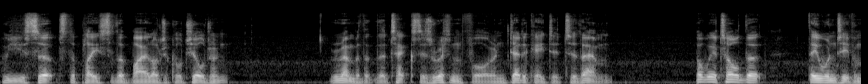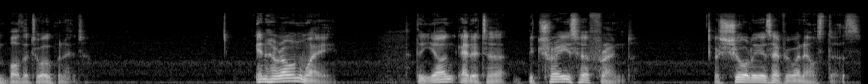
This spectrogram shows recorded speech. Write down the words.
who usurps the place of the biological children, remember that the text is written for and dedicated to them, but we're told that they wouldn't even bother to open it. In her own way, the young editor betrays her friend, as surely as everyone else does.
